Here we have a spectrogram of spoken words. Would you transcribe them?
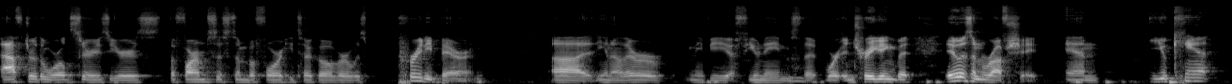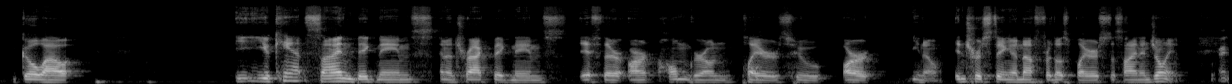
after the World Series years, the farm system before he took over was pretty barren. Uh, you know, there were maybe a few names that were intriguing, but it was in rough shape. And you can't go out, you can't sign big names and attract big names if there aren't homegrown players who are, you know, interesting enough for those players to sign and join. Right.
